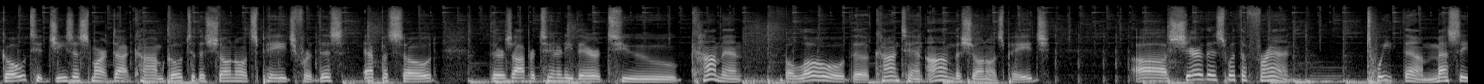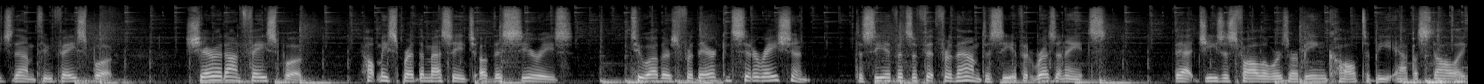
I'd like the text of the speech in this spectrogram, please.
go to jesussmart.com, go to the show notes page for this episode. There's opportunity there to comment below the content on the show notes page. Uh, share this with a friend. Tweet them, message them through Facebook. Share it on Facebook. Help me spread the message of this series to others for their consideration to see if it's a fit for them, to see if it resonates that Jesus followers are being called to be apostolic.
